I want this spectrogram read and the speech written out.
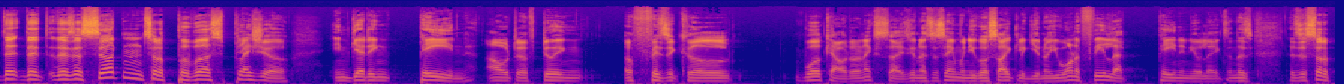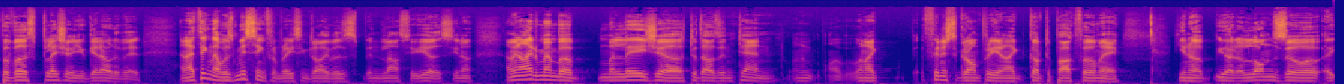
the, the, there's a certain sort of perverse pleasure in getting pain out of doing a physical workout or an exercise. You know, it's the same when you go cycling. You know, you want to feel that pain in your legs, and there's there's a sort of perverse pleasure you get out of it. And I think that was missing from racing drivers in the last few years. You know, I mean, I remember Malaysia 2010 when, when I finished the Grand Prix and I got to Parc Ferme. You know, you had Alonso. Uh,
